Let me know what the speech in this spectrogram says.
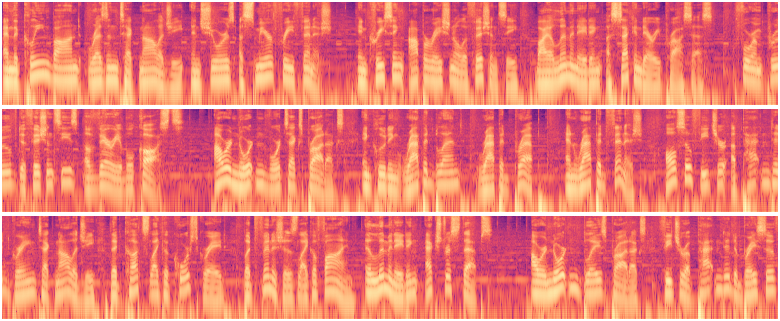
And the Clean Bond resin technology ensures a smear-free finish increasing operational efficiency by eliminating a secondary process for improved efficiencies of variable costs. Our Norton Vortex products, including Rapid Blend, Rapid Prep, and Rapid Finish, also feature a patented grain technology that cuts like a coarse grade but finishes like a fine, eliminating extra steps our Norton Blaze products feature a patented abrasive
